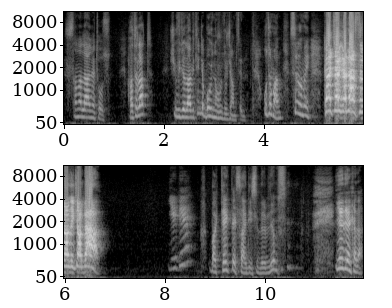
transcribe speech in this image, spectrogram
Sana lanet olsun. Hatırlat. Şu videolar bitince boynu vurduracağım senin. O zaman sıralamayı kaça kadar sıralayacağım be? 7. Bak tek tek saydı isimleri biliyor musun? 7'ye kadar.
